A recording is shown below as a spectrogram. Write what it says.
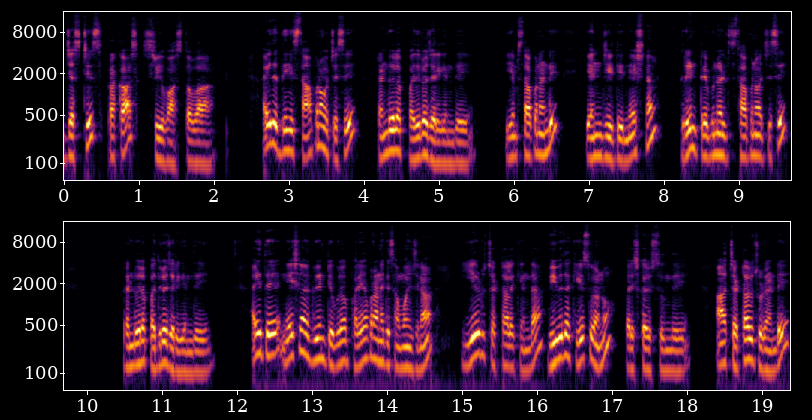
justice Prakash Srivastava. అయితే దీని స్థాపన వచ్చేసి రెండు వేల పదిలో జరిగింది. ఏం స్థాపన అండి? ఎన్జిటి నేషనల్ గ్రీన్ ట్రిబ్యునల్ స్థాపన వచ్చేసి రెండు వేల పదిలో జరిగింది. అయితే నేషనల్ గ్రీన్ ట్రిబ్యునల్ పర్యావరణానికి సంబంధించిన ఏడు చట్టాల కింద వివిధ కేసులను పరిష్కరిస్తుంది. ఆ చట్టాలు చూడండి.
